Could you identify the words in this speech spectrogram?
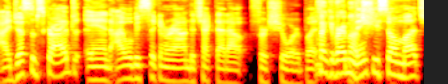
I just subscribed and I will be sticking around to check that out for sure. But Thank you very much. thank you so much.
